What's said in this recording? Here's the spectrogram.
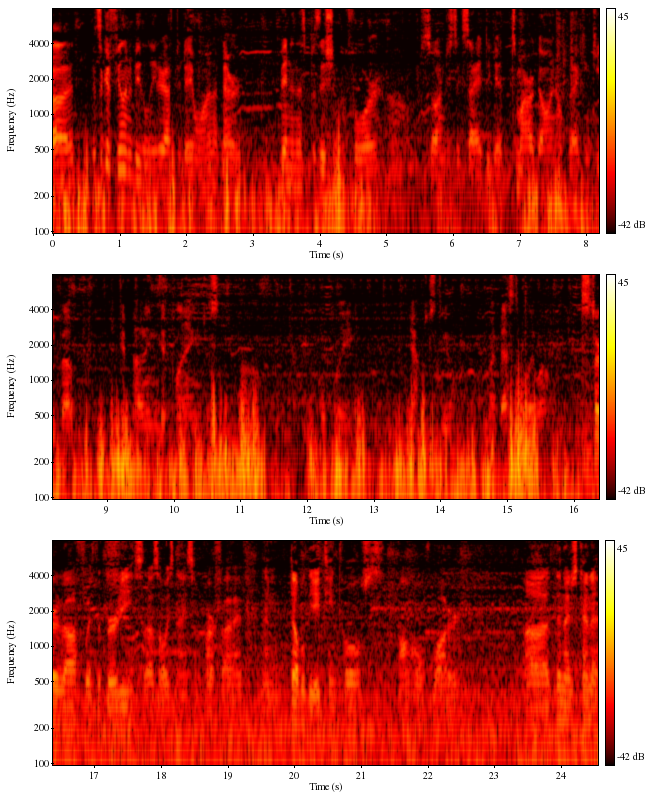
Uh, it's a good feeling to be the leader after day one. I've never been in this position before, um, so I'm just excited to get tomorrow going. Hopefully, I can keep up, good putting, good playing, just um, hopefully, yeah, just do my best to play well. Started off with a birdie, so that was always nice on par five. And then doubled the 18th hole, just long hole with water. Uh, then I just kind of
